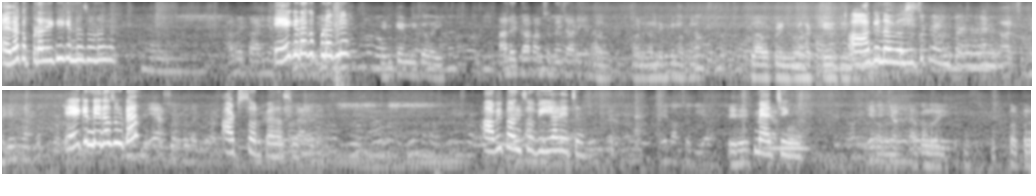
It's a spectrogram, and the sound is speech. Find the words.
ਇਹਦਾ ਕੱਪੜਾ ਦੇਖੀ ਕਿੰਨਾ ਸੋਹਣਾ ਹੈ ਇਹ ਕਿਹੜਾ ਕੱਪੜਾ ਵੀਰੇ? ਇਹ ਵੀ ਕੈਮੀਕਲ ਆਈ ਸਾਡੇ ਕਾ 520 ਚਾੜੀ ਹੈ ਆਣ ਗੰਦ ਦੇਖ ਕਿੰਨਾ ਸੋਹਣਾ ਫਲਾਵਰ ਪ੍ਰਿੰਟ ਨਾਲ ਹਟ ਕੇ ਜੀ। ਆ ਕਿੰਨਾ ਇਹ ਕਿੰਨੇ ਦਾ ਸੂਟ ਹੈ 800 ਰੁਪਏ ਦਾ ਸੂਟ ਆ ਵੀ 520 ਵਾਲੇ ਚ ਇਹ ਮੈਚਿੰਗ ਕਲਰ ਹੈ ਪਰਪਲ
